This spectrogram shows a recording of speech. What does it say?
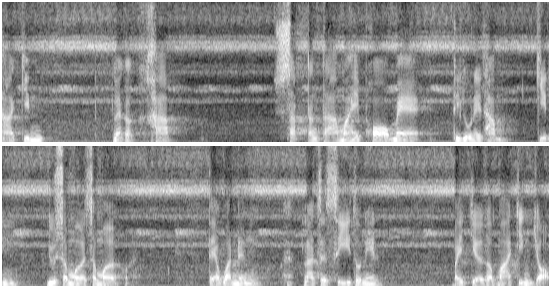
หากิน และก็คาบสัตว์ต่างๆ มาให้พ่อแม่ที่อยู่ในถ้ำกินอยู่เสมอเสมอ แต่วันหนึ่ง ราชสีตัวนี้ ไปเจอกับหมาจิ้งจอก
